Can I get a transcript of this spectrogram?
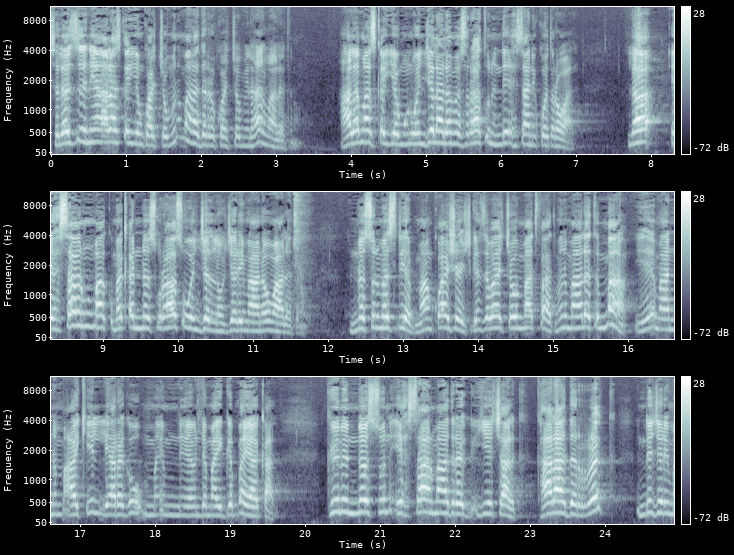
ስለዚህ እኔ አላስቀየምኳቸው ምንም አላደረግኳቸውም ይልሃል ማለት ነው አለማስቀየሙን ወንጀል አለመስራቱን እንደ ኢሕሳን ይቆጥረዋል። ኢሕሳኑ መቀነሱ ራሱ ወንጀል ነው ጀሪማ ነው ማለት ነው። እነሱን መስደብ ማንቋሸሽ ገንዘባቸውን ማጥፋት ምን ማለትማ? ይሄ ማንም አቂል ሊያረገው እንደማይገባ ያውቃል። ግን እነሱን ኢሕሳን ማድረግ እየቻልክ ካላደረግ እንደ ጀሪማ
